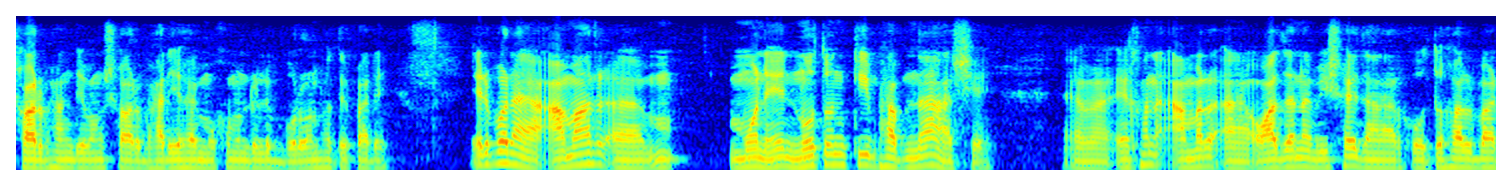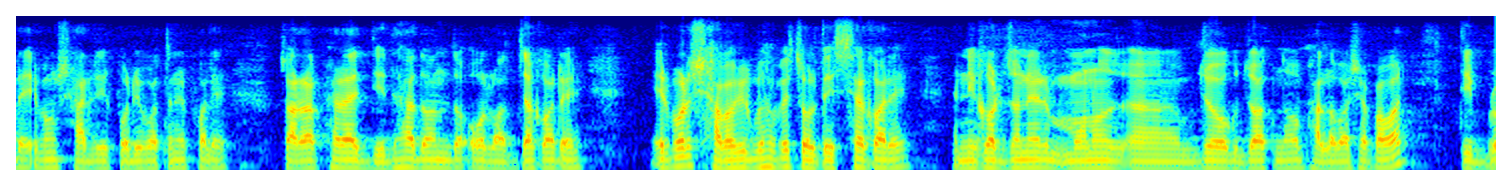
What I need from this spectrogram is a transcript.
স্বর ভাঙ্গে এবং স্বর ভারী হয়, মুখমণ্ডলে ব্রণ হতে পারে। এরপরে আমার মনে নতুন কি ভাবনা আসে? এখন আমার অজানা বিষয়ে জানার কৌতূহল বাড়ে এবং শারীরিক পরিবর্তনের ফলে চলাফেরায় দ্বিধাদ্বন্দ্ব ও লজ্জা করে। এরপরে স্বাভাবিকভাবে চলতে ইচ্ছা করে। নিকটজনের মনোযোগ, যত্ন ভালোবাসা পাওয়ার তীব্র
